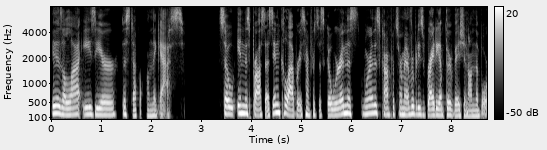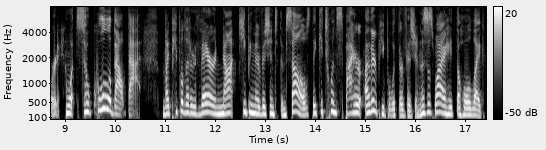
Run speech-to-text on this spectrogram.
it is a lot easier to step on the gas. So in this process, in Collaborate San Francisco, we're in this we're in this conference room everybody's writing up their vision on the board. And what's so cool about that, my people that are there not keeping their vision to themselves, they get to inspire other people with their vision. This is why I hate the whole like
